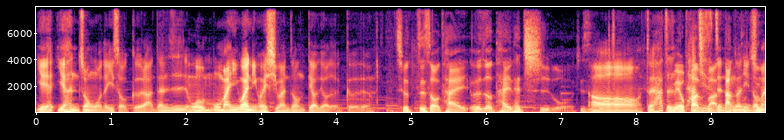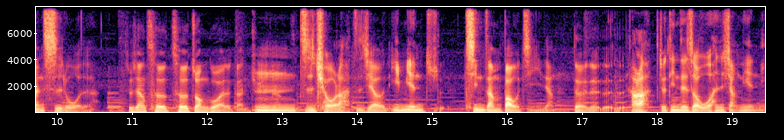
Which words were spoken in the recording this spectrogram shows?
也也很重我的一首歌啦。但是我、嗯我蛮意外你会喜欢这种调调的歌的。就这首太，我觉得这首太太赤裸，就是哦，对他真没有他其实办法整张挡不住专辑都蛮赤裸的。就像车车撞过来的感觉。嗯，嗯，直球啦，直接一面心脏暴击这样。对对对对，好了，就听这首《我很想念你》。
